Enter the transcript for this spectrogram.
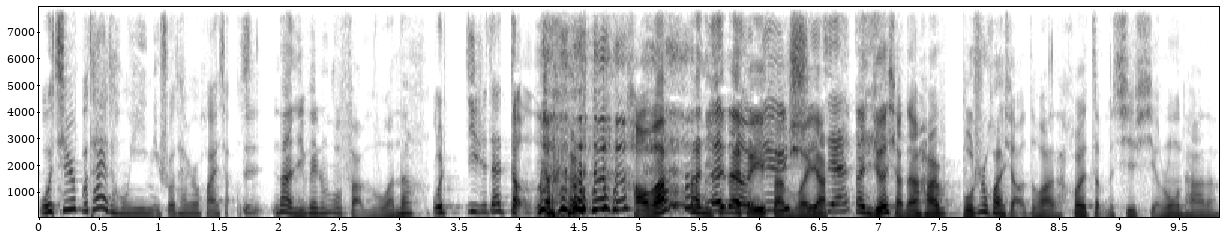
我其实不太同意你说他是坏小子，那你为什么不反驳呢？我一直在等。好吧，那你现在可以反驳一下。那你觉得小男孩不是坏小子的话，他会怎么去形容他呢？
